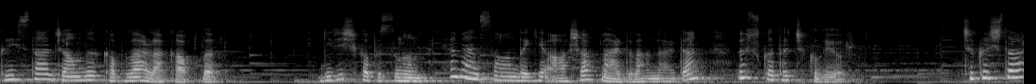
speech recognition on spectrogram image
kristal camlı kapılarla kaplı. Giriş kapısının hemen sağındaki ahşap merdivenlerden üst kata çıkılıyor. Çıkışta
